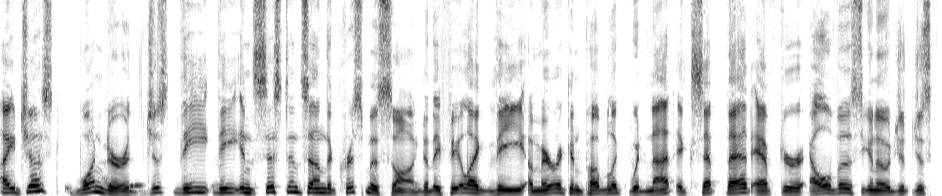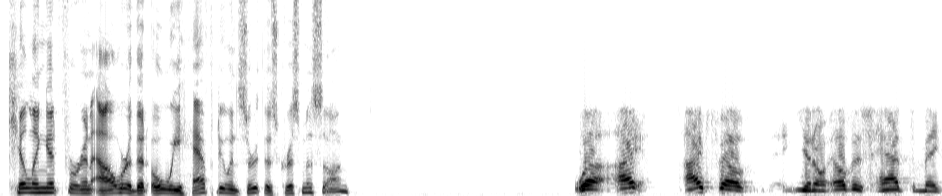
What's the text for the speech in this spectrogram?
I just wonder, just the the insistence on the Christmas song. Do they feel like the American public would not accept that after Elvis, you know, just just killing it for an hour? That oh, we have to insert this Christmas song. Well, I I felt you know Elvis had to make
